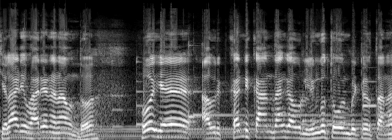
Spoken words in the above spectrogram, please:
ಕಿಲಾಡಿ ಭಾರ್ಯನ ಒಂದು. ಹೋಗಿ ಅವ್ರಿಗೆ ಕಣ್ಣು ಕಾಣ್ದಂಗೆ ಅವ್ರು ಲಿಂಗು ತೊಗೊಂಡ್ಬಿಟ್ಟಿರ್ತಾನೆ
